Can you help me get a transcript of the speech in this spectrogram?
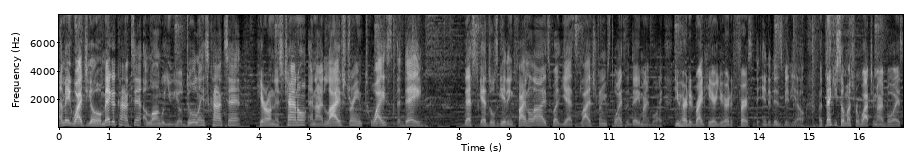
I make YGO Omega content along with Yu-Gi-Oh! Duel Links content here on this channel, and I live stream twice a day that schedule's getting finalized but yes live streams twice a day my boy. You heard it right here. You heard it first at the end of this video. But thank you so much for watching my boys.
